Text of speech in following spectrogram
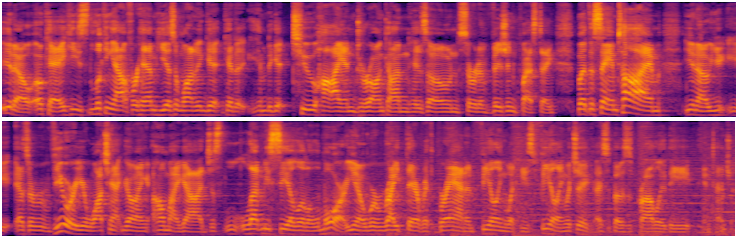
you know, okay, he's looking out for him. He doesn't want to get get him to get too high and drunk on his own sort of vision questing. But at the same time, you know, you, you, as a viewer, you're watching that going, "Oh my god, just let me see a little more." You know, we're right there with Bran and feeling what he's feeling, which I, I suppose is probably the intention.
